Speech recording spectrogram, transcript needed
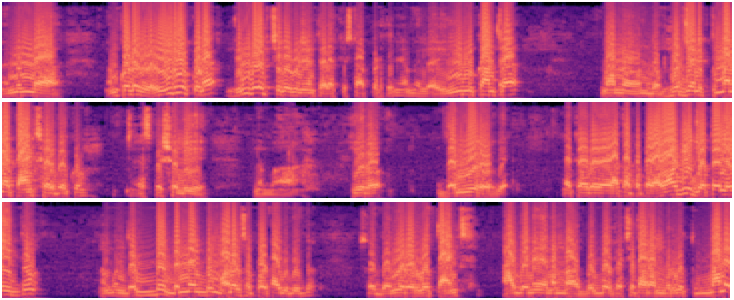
ನನ್ನನ್ನ ನಂಬ್ಕೊಂಡ್ರೆ ಎಲ್ಲರೂ ಕೂಡ ನಿಮ್ಗಳಿಗೆ ಚಿರುಗುಣಿ ಅಂತ ಹೇಳಕ್ ಇಷ್ಟಪಡ್ತೀನಿ. ಆಮೇಲೆ ಈ ಮುಖಾಂತರ ನಾನು ಒಂದು ಮೂರು ಜನಕ್ಕೆ ತುಂಬಾನೇ ಥ್ಯಾಂಕ್ಸ್ ಹೇಳಬೇಕು ಎಸ್ಪೆಷಲಿ ನಮ್ಮ ಹೀರೋ ಧನ್ವೀರ್ ಅವ್ರಿಗೆ. ಯಾಕಂದ್ರೆ ಅಕ್ಕ ಪಾಪ ಯಾವಾಗ್ಲೂ ಜೊತೆಲೇ ಇದ್ದು ನಮ್ಮೊಂದು ದೊಡ್ಡ ಬೆನ್ನೆಲುಬು ಮಾರಲ್ ಸಪೋರ್ಟ್ ಆಗಿದ್ದು. ಸೊ ಧನ್ವೀರ್ ಅವ್ರಿಗೂ ಥ್ಯಾಂಕ್ಸ್ ಹಾಗೇನೆ ನಮ್ಮ ದೊಡ್ಡ ರಚಿತಾರಾಮ್ ಅವ್ರಿಗೂ ತುಂಬಾನೇ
